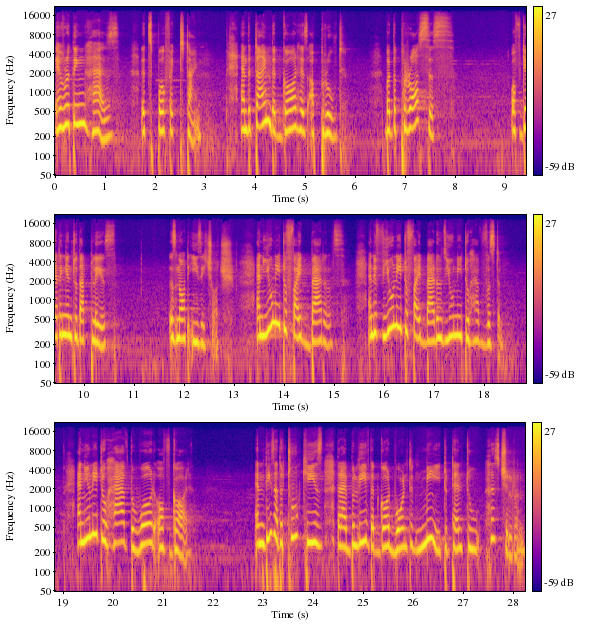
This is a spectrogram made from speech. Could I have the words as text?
Everything has its perfect time and the time that God has approved. But the process of getting into that place is not easy, church. And you need to fight battles. And if you need to fight battles, you need to have wisdom. And you need to have the word of God. And these are the two keys that I believe that God wanted me to tell to his children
